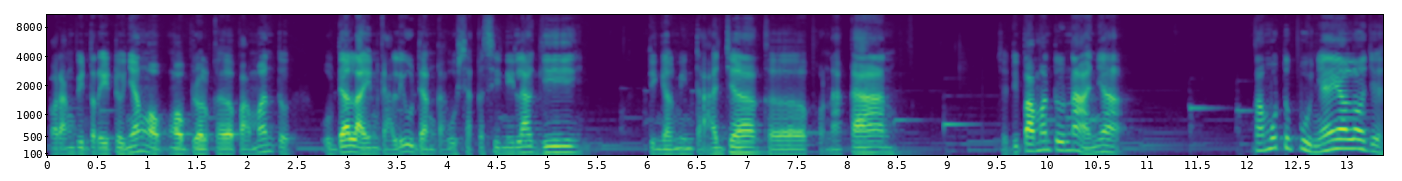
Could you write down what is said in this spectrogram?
orang pinter itunya ngobrol ke paman tuh, udah lain kali udah nggak usah ke sini lagi, tinggal minta aja ke ponakan. Jadi paman tuh nanya, kamu tuh punya ya lo aja?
